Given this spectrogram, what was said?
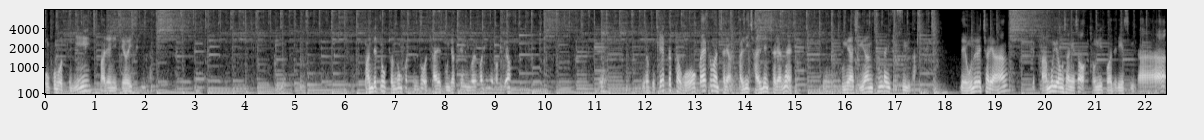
복구 버튼이 마련이 되어 있습니다. 반대쪽 전동 커튼도 잘 동작되는 걸 확인해 봤고요. 네, 이렇게 깨끗하고 깔끔한 차량, 관리 잘 된 차량을 네, 구매하시면 상당히 좋습니다. 네, 오늘의 차량 마무리 영상에서 정리 도와드리겠습니다.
